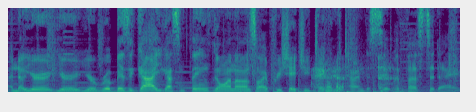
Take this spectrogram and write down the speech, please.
I know you're you're you're a real busy guy. You got some things going on, so I appreciate you taking the time to sit with us today.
